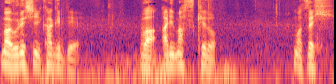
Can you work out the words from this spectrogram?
まあ嬉しい限りではありますけど、まあ、ぜひ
